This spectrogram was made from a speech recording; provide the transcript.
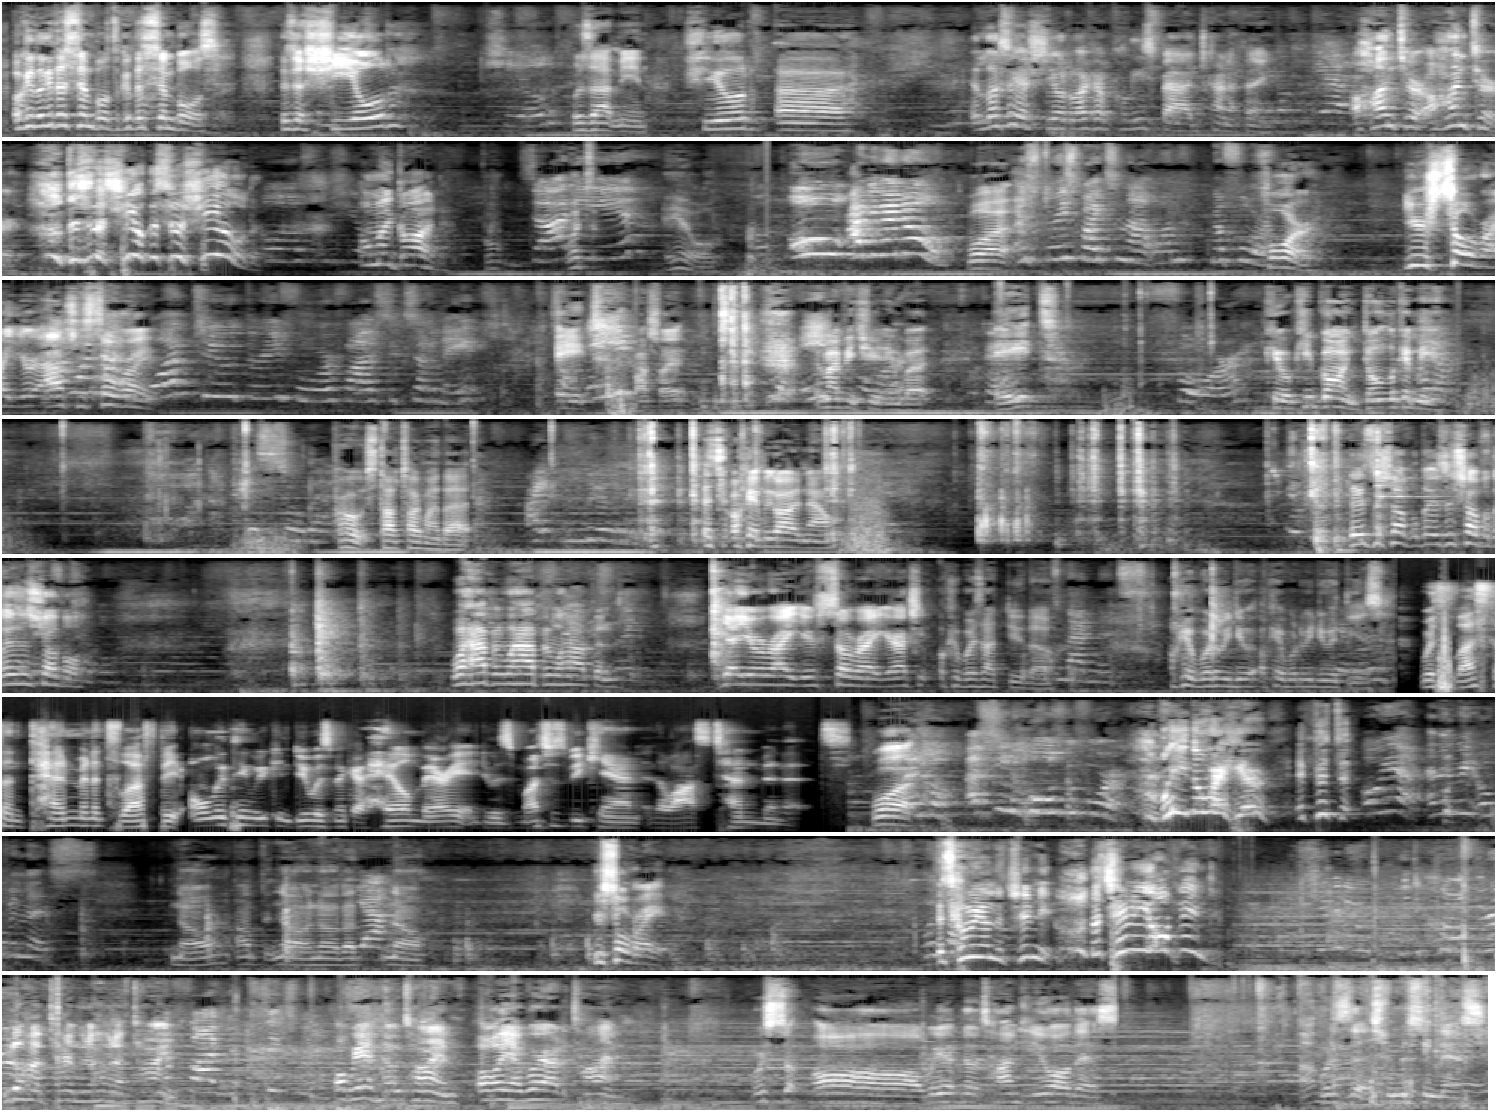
Okay, look at the symbols. Look at the symbols. There's a shield. Shield. What does that mean? Shield. Uh, it looks like a shield, like a police badge kind of thing. Yeah. A hunter. A hunter. This is a shield. This is a shield. Oh, shield. Oh my god. Daddy. What's- Ew. Oh, I think I know. What? There's three spikes in that one. No, four. Four. You're so right. You're actually one so right. One, two, three, four, five, six, seven, eight. So Eight. Eight. Flashlight. so It might be eight, cheating, but Okay. eight. Four. Okay, well keep going. Don't look at me. It's so. Bro, stop talking about that. I literally. It's okay. We got it now. There's a shovel. There's a shovel. There's a shovel. What happened? What happened? What happened? Yeah, you're right. You're so right. You're actually okay. What does that do though? Magnets. Okay, what do we do? Okay, what do we do with these? With less than 10 minutes left, the only thing we can do is make a Hail Mary and do as much as we can in the last 10 minutes. What? I What? know. I've seen holes before. Wait, no, right here! It fits it. Oh yeah, and then we open this. No, I no, no, that, Yeah. no. You're so right. It's coming on the chimney. The chimney opened! We do with the curl We don't have time. We don't have enough time. Five minutes, six minutes. Oh, we have no time. Oh yeah, we're out of time. We're so. Oh, we have no time to do all this. What is this? We're missing this.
